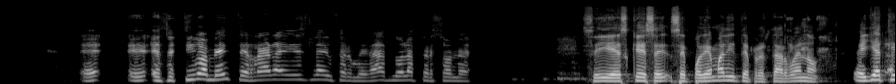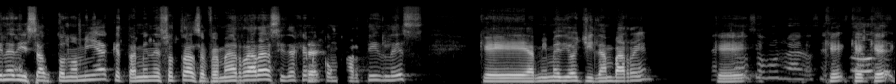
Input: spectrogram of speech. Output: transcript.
Eh, efectivamente, rara es la enfermedad, no la persona. Sí, es que se, se, podía malinterpretar. Bueno, ella tiene disautonomía, que también es otra de las enfermedades raras, y déjenme compartirles que a mí me dio Gilan Barré, que, que,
